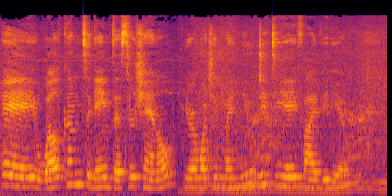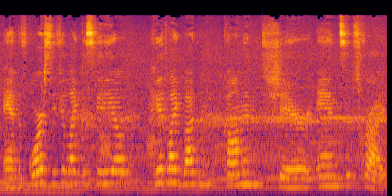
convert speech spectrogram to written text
Hey, welcome to Game Tester channel. You're watching my new GTA 5 video. And of course, if you like this video, hit like button, comment, share, and subscribe.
